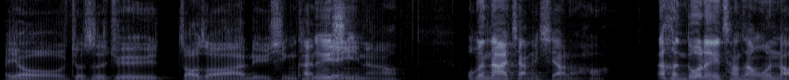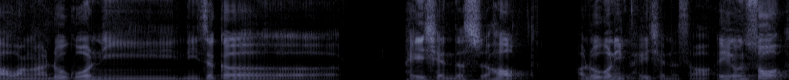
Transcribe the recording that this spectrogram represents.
还有就是去走走啊，旅行看电影啊。我跟大家讲一下了哈。那很多人也常常问老王啊，如果你你这个赔钱的时候啊，如果你赔钱的时候，哎，有人说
